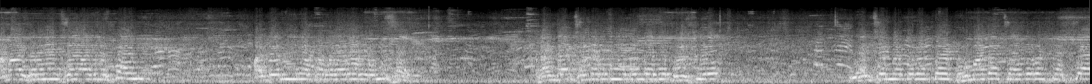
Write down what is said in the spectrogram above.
आम्हा सगळ्यांचं अग्रस्थान आदरणीय पंतप्रधान मोदी साहेब खासदार छत्रपती नरेंद्रजी भोसले यांच्या माध्यमातून भूमाता चॅरिटेबल ट्रस्टच्या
